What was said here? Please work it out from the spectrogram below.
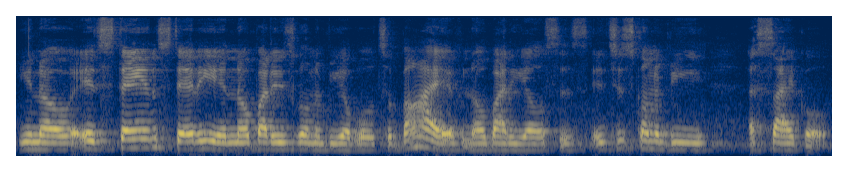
You know, it's staying steady and nobody's going to be able to buy if nobody else is. It's just going to be a cycle.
